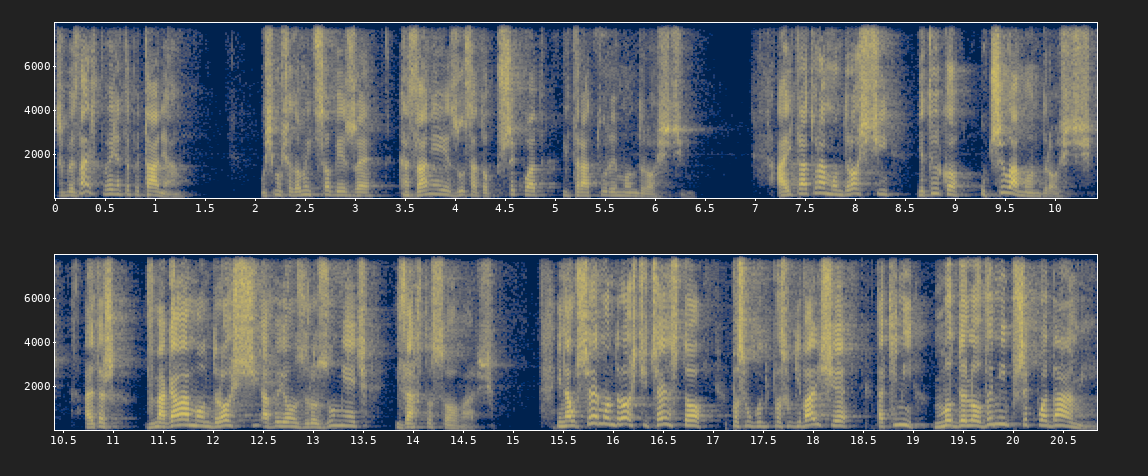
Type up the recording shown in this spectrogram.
Żeby znaleźć odpowiedź na te pytania, musimy uświadomić sobie, że kazanie Jezusa to przykład literatury mądrości. A literatura mądrości nie tylko uczyła mądrości, ale też wymagała mądrości, aby ją zrozumieć i zastosować. I nauczyciele mądrości często posługiwali się takimi modelowymi przykładami,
